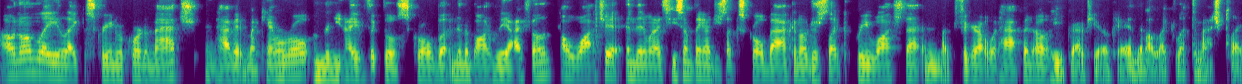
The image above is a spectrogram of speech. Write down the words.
I'll normally like screen record a match and have it in my camera roll. And then, you know, you have like the little scroll button in the bottom of the iPhone. I'll watch it. And then when I see something, I just like scroll back and I'll just like rewatch that and like figure out what happened. Oh, he grabbed here. Okay. And then I'll like let the match play.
